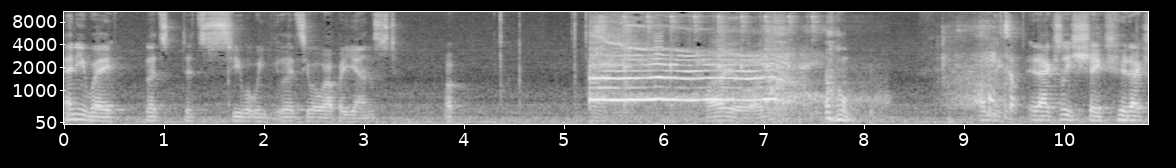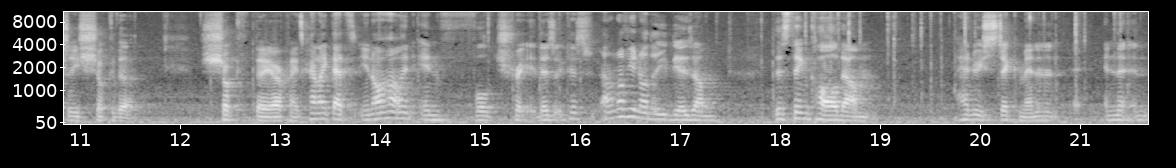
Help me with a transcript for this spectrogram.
Anyway, let's, let's see what we, let's see what we're up against. Oh. Um, it actually shaked. It actually shook the shook the airplane. It's kind of like that. You know how an infiltrate. There's because I don't know if you know that there's um this thing called um Henry Stickmin and and, and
